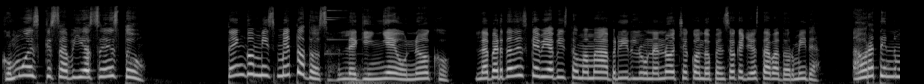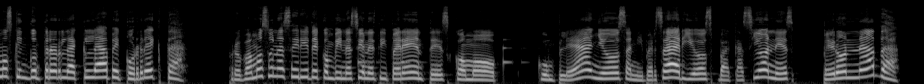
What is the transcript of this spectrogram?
¿Cómo es que sabías esto? Tengo mis métodos, le guiñé un ojo. La verdad es que había visto a mamá abrirlo una noche cuando pensó que yo estaba dormida. Ahora tenemos que encontrar la clave correcta. Probamos una serie de combinaciones diferentes como cumpleaños, aniversarios, vacaciones, pero nada.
